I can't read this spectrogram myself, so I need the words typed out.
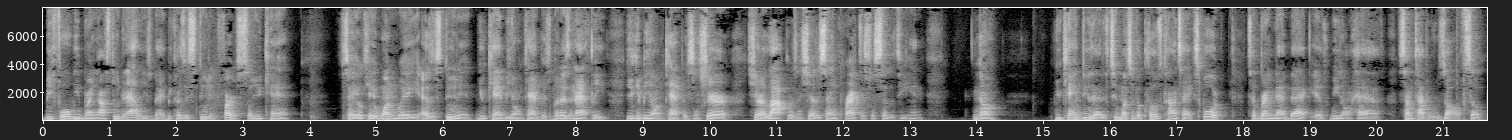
before we bring our student athletes back because it's student first. So you can't say, okay, one way as a student, you can't be on campus, but as an athlete, you can be on campus and share share lockers and share the same practice facility and you know you can't do that. It's too much of a close contact sport to bring that back if we don't have some type of resolve. So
